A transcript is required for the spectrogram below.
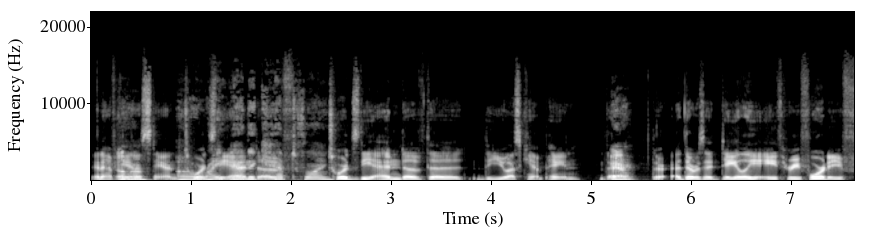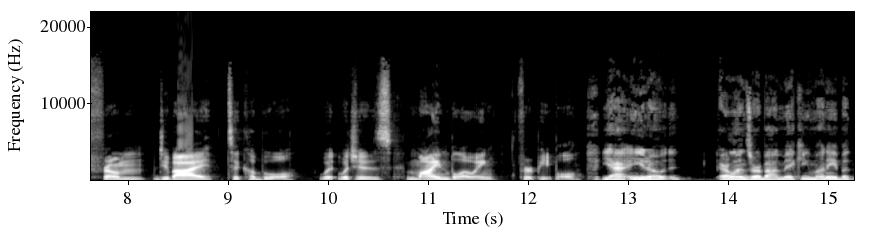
in uh-huh. Afghanistan uh-huh. oh, towards right. the yeah, end of towards the end of the the U.S. campaign. There, yeah. there, there was a daily A340 from Dubai to Kabul, which is mind blowing for people. Yeah, you know, airlines are about making money, but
